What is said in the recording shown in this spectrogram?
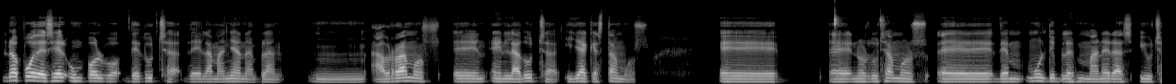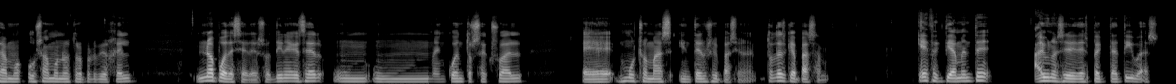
No puede ser un polvo de ducha de la mañana, en plan, mm, ahorramos en, en, la ducha y ya que estamos, eh, nos duchamos eh, de múltiples maneras y usamos, nuestro propio gel. No puede ser eso, tiene que ser un, encuentro sexual eh, mucho más intenso y pasional. Entonces, ¿qué pasa? Que efectivamente hay una serie de expectativas,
